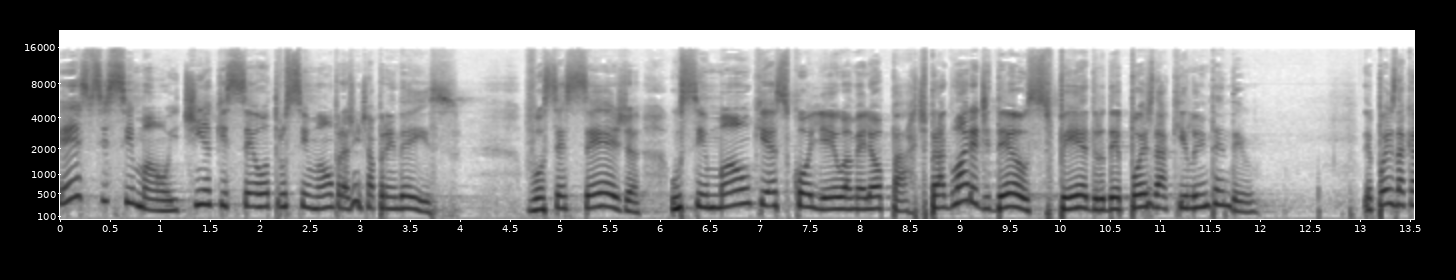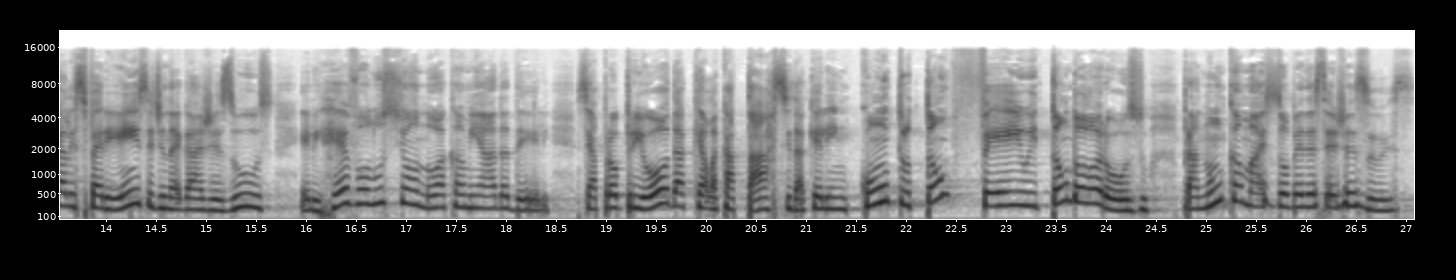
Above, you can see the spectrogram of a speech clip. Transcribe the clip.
esse Simão, e tinha que ser outro Simão para a gente aprender isso, você seja o Simão que escolheu a melhor parte. Para a glória de Deus, Pedro, depois daquilo, entendeu. Depois daquela experiência de negar Jesus, ele revolucionou a caminhada dele, se apropriou daquela catarse, daquele encontro tão feio e tão doloroso, para nunca mais desobedecer Jesus.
